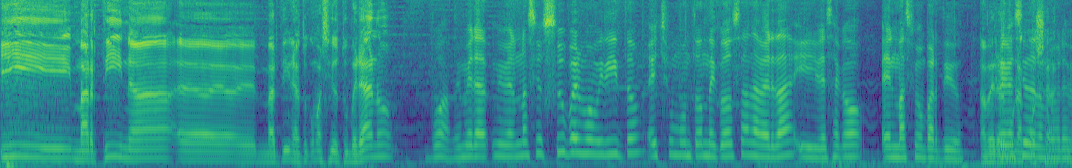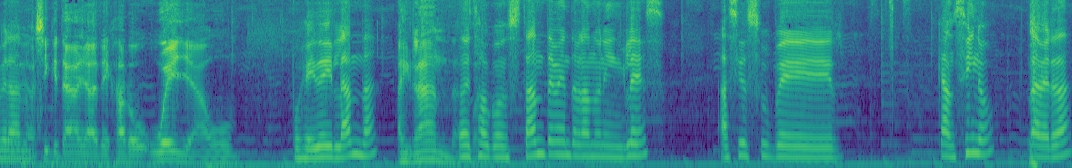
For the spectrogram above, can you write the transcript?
Y Martina, eh, Martina, ¿tú cómo ha sido tu verano? Buah, mi, vera- mi verano ha sido súper movidito, he hecho un montón de cosas, la verdad, y le he sacado el máximo partido. A ver, Creo alguna cosa que- veranos. así que te haya dejado huella o Pues he ido a Irlanda, a Irlanda. donde he estado constantemente hablando en inglés. Ha sido súper cansino, la verdad,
